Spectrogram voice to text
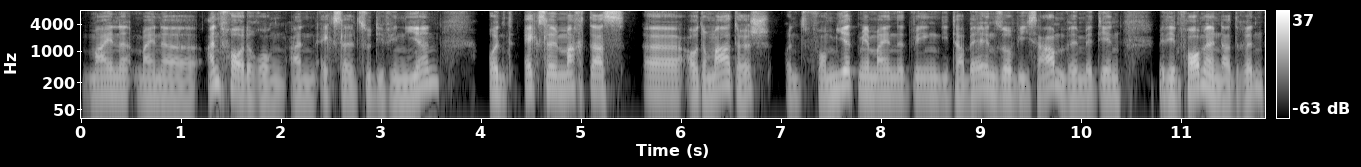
meine, meine Anforderungen an Excel zu definieren und Excel macht das äh, automatisch und formiert mir meinetwegen die Tabellen so, wie ich es haben will, mit den, mit den Formeln da drin,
